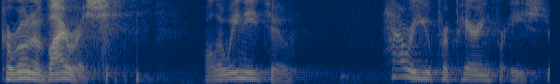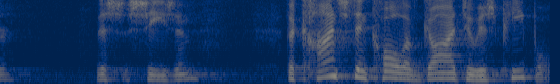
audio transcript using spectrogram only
coronavirus, although we need to? How are you preparing for Easter, this season? The constant call of God to his people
